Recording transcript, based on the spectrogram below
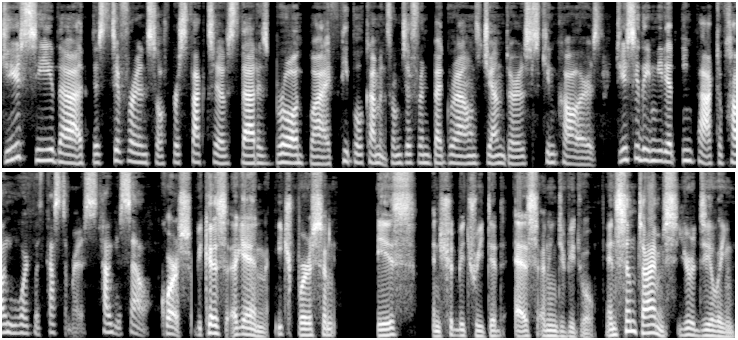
do you see that this difference of perspectives that is brought by people coming from different backgrounds, genders, skin colors? Do you see the immediate impact of how you work with customers, how you sell? Of course, because again, each person is and should be treated as an individual. And sometimes you're dealing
